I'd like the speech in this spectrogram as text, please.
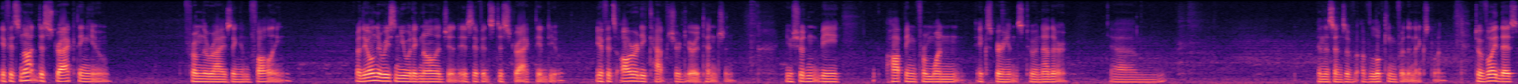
if it's not distracting you from the rising and falling, or the only reason you would acknowledge it is if it's distracted you, if it's already captured your attention. You shouldn't be hopping from one experience to another um, in the sense of, of looking for the next one. To avoid this,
